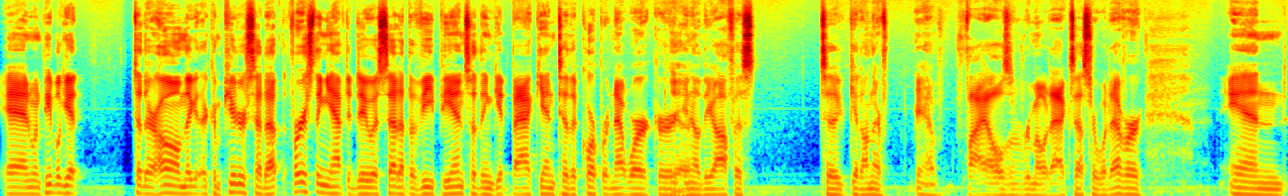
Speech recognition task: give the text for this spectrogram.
and when people get to their home, they get their computer set up. The first thing you have to do is set up a VPN so they can get back into the corporate network or Yeah. you know the office to get on their you know files and remote access or whatever. And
